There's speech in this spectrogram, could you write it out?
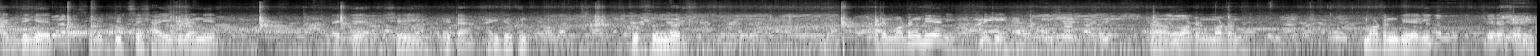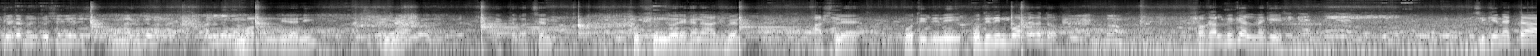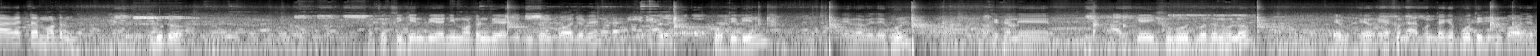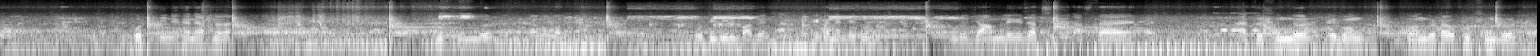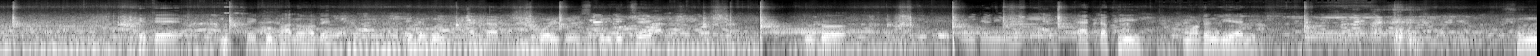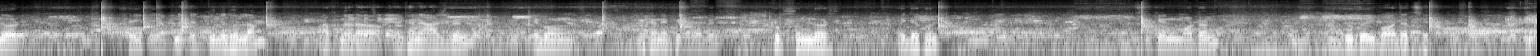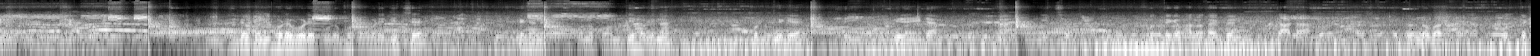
একদিকে স্লিপ দিচ্ছে শাহি বিরিয়ানির। এই যে সেই এটা, এই দেখুন, খুব সুন্দর। এটা মটন বিরিয়ানি নাকি? হ্যাঁ mutton mutton. Mutton biryani. Mutton biryani. দেখতে পাচ্ছেন খুব সুন্দর এখানে আসবেন। আসলে প্রতিদিনই প্রতিদিন পাওয়া যাবে তো? সকাল বিকেল নাকি? চিকেন একটা আর একটা মটন দুটো। আচ্ছা চিকেন বিরিয়ানি মটন বিরিয়ানি দুটোই পাওয়া যাবে। প্রতিদিন এভাবে দেখুন, এখানে আজকেই শুভ উদ্বোধন হলো। এখন এখন থেকে প্রতিদিন পাওয়া যাবে। প্রতিদিন এখানে আপনারা খুব সুন্দর প্রতিদিন পাবেন। এখানে দেখুন, পুরো জাম লেগে যাচ্ছে, রাস্তায় এত সুন্দর এবং গন্ধটাও খুব সুন্দর। খেতে নিশ্চয়ই খুব ভালো হবে। এই দেখুন, একটা কোল্ড ড্রিঙ্কস ফ্রি দিচ্ছে। দুটো তিনটে নিলে একটা ফ্রি মটন বিরিয়ানি। সুন্দর, সেইটাই আপনাদের তুলে ধরলাম। আপনারা এখানে আসবেন এবং এখানে পেয়ে যাবেন। খুব সুন্দর, ওই দেখুন। চিকেন, মটন দুটোই পাওয়া যাচ্ছে। দেখুন, ভরে ভরে পুরো ভরে ভরে দিচ্ছে। এখানে কোনো কমতি হবে না। প্রত্যেকে সেই বিরিয়ানিটা নিচ্ছে। প্রত্যেকে ভালো থাকবেন। টাটা। ধন্যবাদ প্রত্যেক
